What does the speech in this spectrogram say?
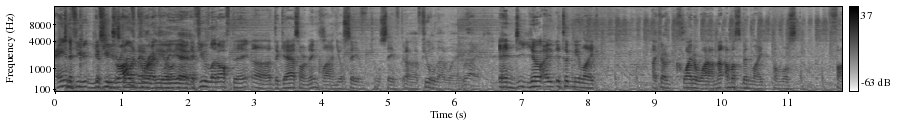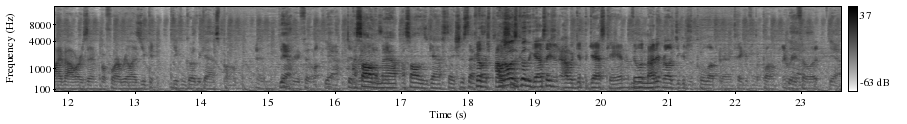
And if you if you drive going downhill, correctly, yeah, yeah. if you let off the uh, the gas on an incline, you'll save you'll save uh, fuel that way. Right. And you know, I, it took me like like a, quite a while. I must have been like almost five hours in before I realized you can you can go to the gas pump and Yeah. refill it. Yeah. Didn't I saw on the map. I saw this gas station. It's that first I would always go to the gas station, I would get the gas can and fill it, but I didn't realize you could just pull up and then take it from the pump and refill it. Yeah,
